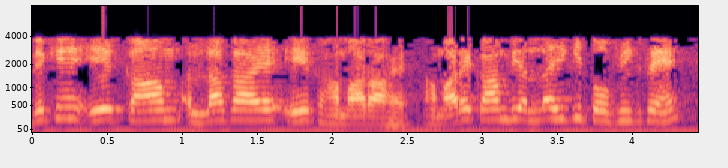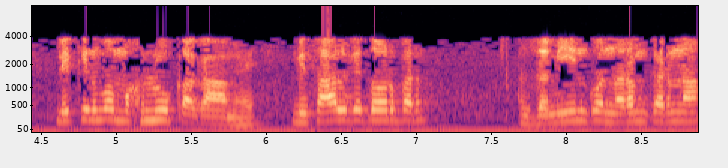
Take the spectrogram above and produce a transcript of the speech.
دیکھیں، ایک کام اللہ کا ہے، ایک ہمارا ہے۔ ہمارے کام بھی اللہ ہی کی توفیق سے ہیں، لیکن وہ مخلوق کا کام ہے۔ مثال کے طور پر، زمین کو نرم کرنا،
